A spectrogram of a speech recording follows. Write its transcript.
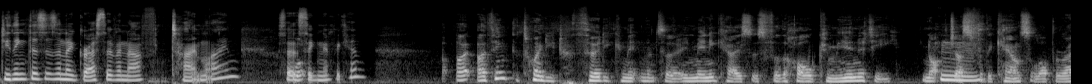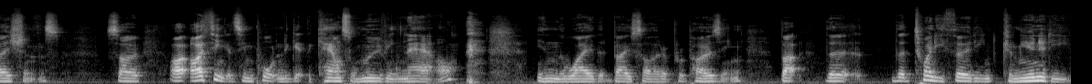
Do you think this is an aggressive enough timeline? So Well- significant? I, I think the 2030 commitments are in many cases for the whole community, not just Mm. for the council operations. So I, I think it's important to get the council moving now in the way that Bayside are proposing. But the the 2030 community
